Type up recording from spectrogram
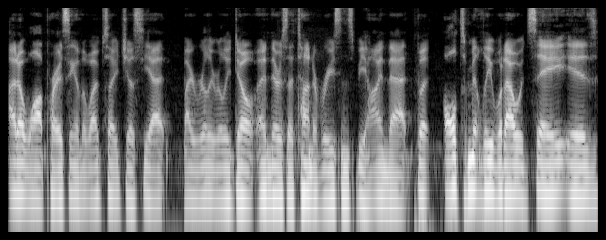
I don't want pricing on the website just yet. I really, really don't. And there's a ton of reasons behind that. But ultimately, what I would say is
